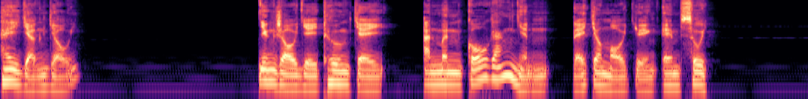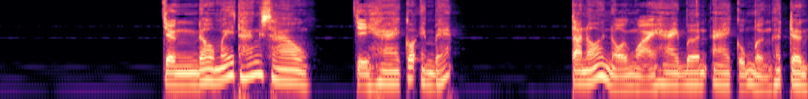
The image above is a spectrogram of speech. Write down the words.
Hay giận dỗi. Nhưng rồi vì thương chị, Anh Minh cố gắng nhịn Để cho mọi chuyện êm xuôi. Chừng đâu mấy tháng sau Chị hai có em bé. Ta nói nội ngoại hai bên ai cũng mừng hết trơn.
